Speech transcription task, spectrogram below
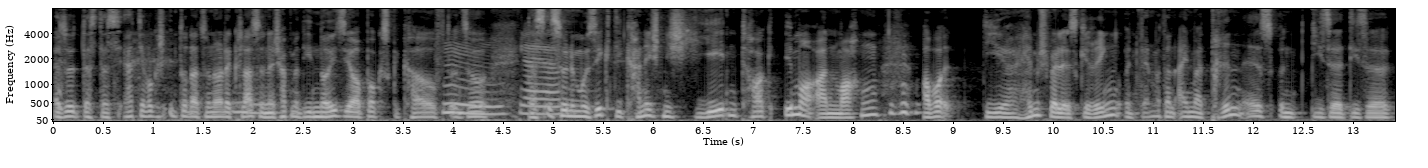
also das, das hat ja wirklich internationale Klasse. ne? Ich habe mir die Noisia Box gekauft und so. Mm, ja, das ja. ist so eine Musik, die kann ich nicht jeden Tag immer anmachen, aber die Hemmschwelle ist gering und wenn man dann einmal drin ist und diese, diese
